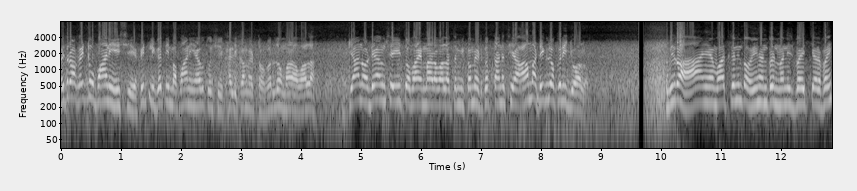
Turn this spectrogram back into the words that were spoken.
મિત્રો કેટલું પાણી હશે? કેટલી ગતિમાં પાણી આવતું છે ખાલી કમેન્ટ તો કરજો મારા વાલા. ક્યાંનો ડેમ છે એ તો ભાઈ મારા વાલા તમે કમેન્ટ કરતા નથી. આમાં ઢીકલો કરી જો હાલો. મિત્રો, હા એમ વાત કરીને તો વિહાનભાઈ મનીષભાઈ અત્યારે ભાઈ,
